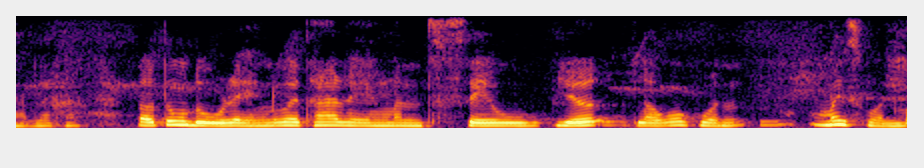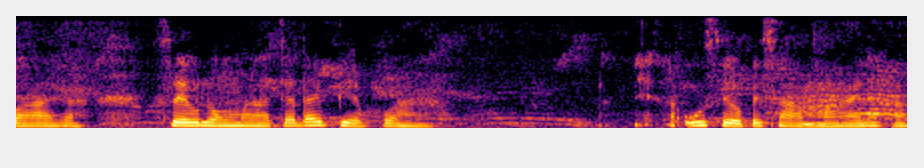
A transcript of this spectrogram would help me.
าดนะคะ เราต้องดูแรงด้วย ถ้าแรงมันเซลล์เยอะ เราก็ควรไม่ส่วนบายค่ะ เซลล์ลงมาจะได้เปรียบกว่าเนี่ยค่ะอู้เซลลไปสามไม้นะคะ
